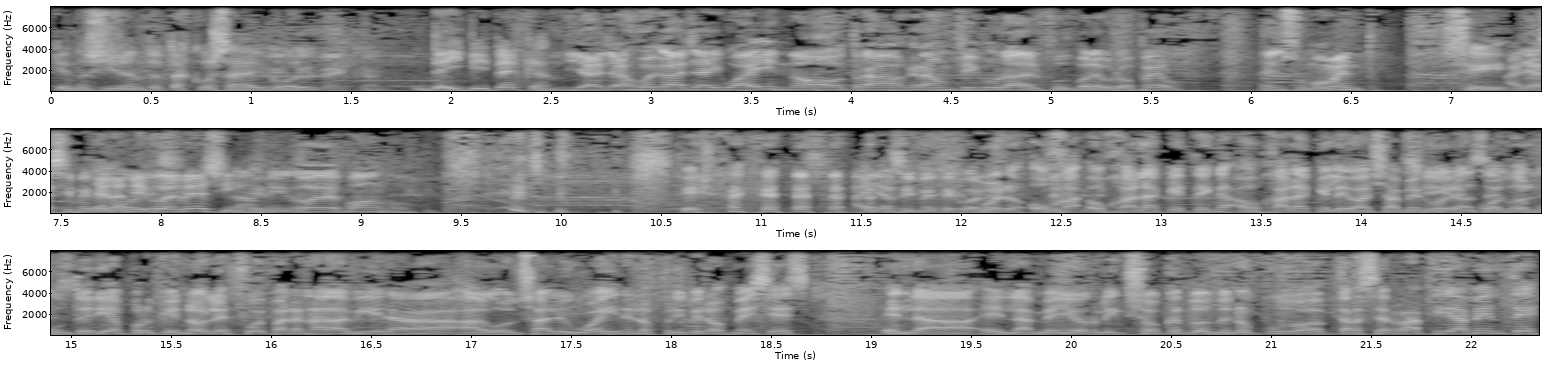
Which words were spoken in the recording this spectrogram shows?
que nos hizo entre otras cosas el gol, Beckham. David Beckham. Y allá juega Jay Higuaín, ¿no? Otra gran figura del fútbol europeo, en su momento. Sí. Allá sí mete El amigo de. Messi. El amigo de Juanjo. Allá sí mete goles. Bueno, oja- ojalá que tenga, ojalá que le vaya mejor Sí, en cuanto a goles. puntería, porque no le fue para nada bien a, a Gonzalo Higuaín en los primeros meses en la, en la Major League Soccer, donde no pudo adaptarse rápidamente.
